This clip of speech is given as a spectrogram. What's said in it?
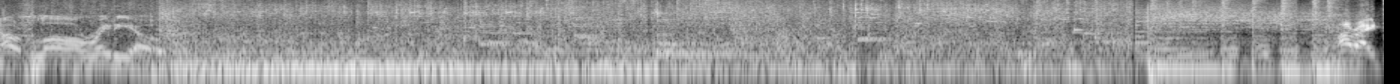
Outlaw Radio. All right,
